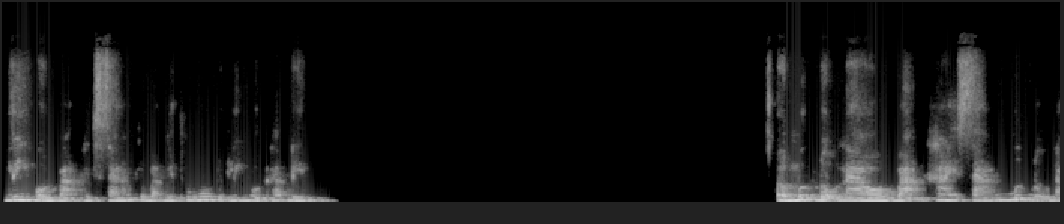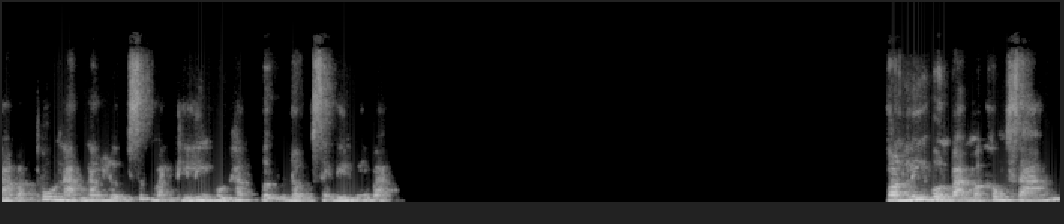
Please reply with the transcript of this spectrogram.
linh hồn bạn phải sáng thì bạn mới thu hút được linh hồn khác đến. Ở mức độ nào bạn khai sáng, mức độ nào bạn thu nạp năng lượng, sức mạnh thì linh hồn khác tự động sẽ đến với bạn. Còn linh hồn bạn mà không sáng,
